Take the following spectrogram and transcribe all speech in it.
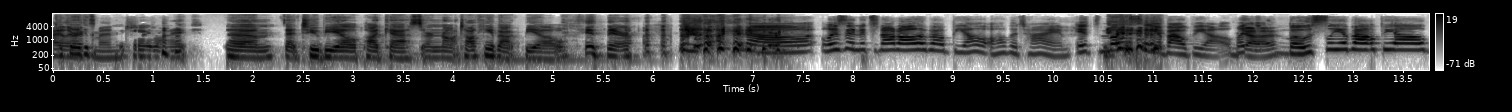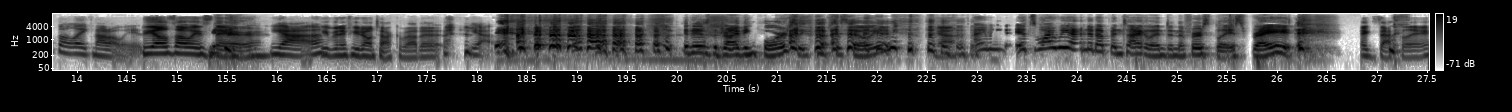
I Highly feel like it's recommend. a ironic um, that two BL podcasts are not talking about BL in there. You know, listen, it's not all about BL all the time. It's mostly about BL. Like Yeah. it's mostly about BL, but like not always. BL's always there, Yeah. even if you don't talk about it. Yeah. it is the driving force that keeps us going. Yeah. I mean, it's why we ended up in Thailand in the first place, right? Exactly.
